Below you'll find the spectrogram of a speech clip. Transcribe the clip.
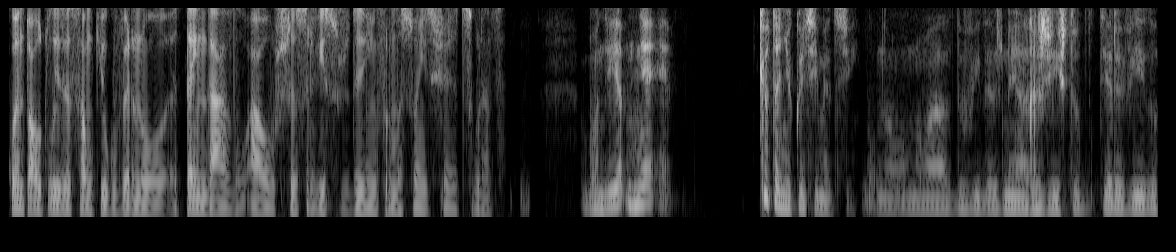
quanto à utilização que o governo tem dado aos serviços de informações de segurança? Bom dia. Que eu tenho conhecimento, sim. Não, não há dúvidas nem há registro de ter havido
